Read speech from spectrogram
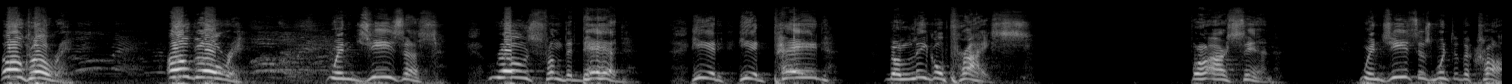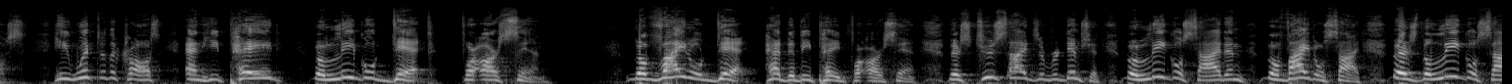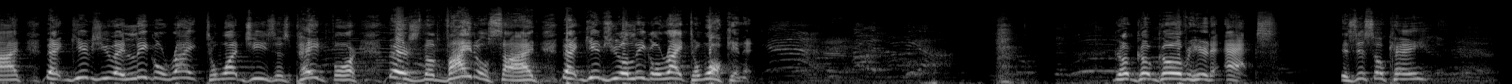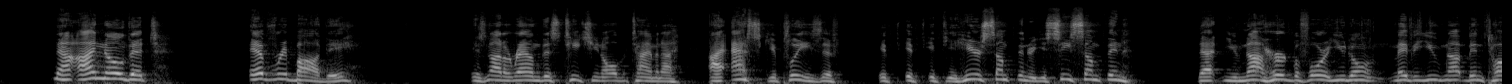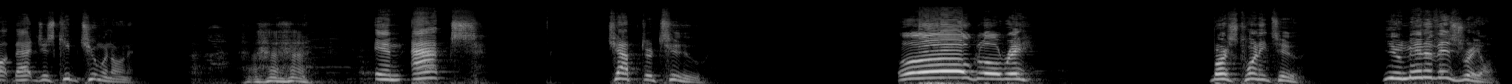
Oh, glory. Oh, glory. When Jesus rose from the dead, he had, he had paid the legal price for our sin. When Jesus went to the cross, he went to the cross and he paid the legal debt for our sin. The vital debt had to be paid for our sin. There's two sides of redemption the legal side and the vital side. There's the legal side that gives you a legal right to what Jesus paid for, there's the vital side that gives you a legal right to walk in it. Go, go, go over here to Acts. Is this okay? Now, I know that everybody is not around this teaching all the time, and I, I ask you, please, if, if, if, if you hear something or you see something that you've not heard before, you don't, maybe you've not been taught that, just keep chewing on it. In Acts chapter 2, oh, glory. Verse 22 You men of Israel,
